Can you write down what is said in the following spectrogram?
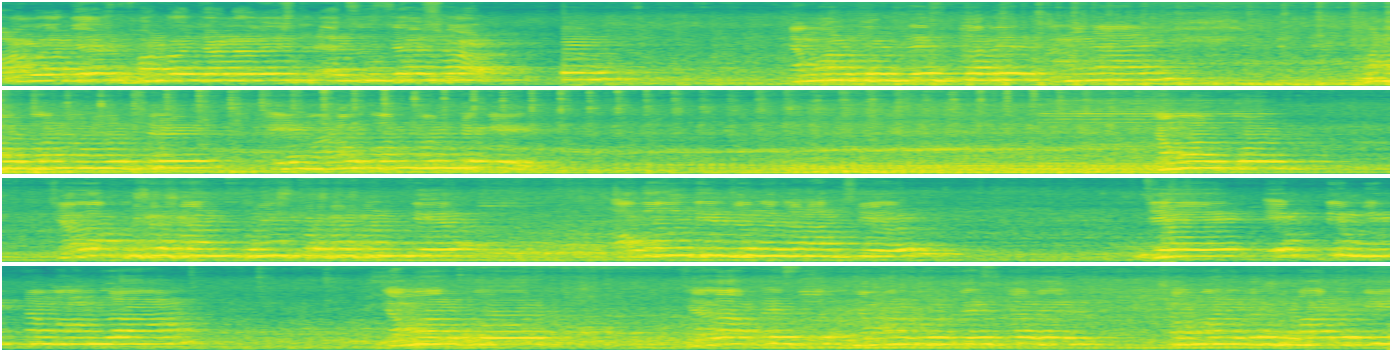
Bangladesh photo journalist association Jamalpur press ক্লাবের আঙিনায় মানববন্ধন হচ্ছে, এই মানববন্ধন থেকে জামালপুর জেলা প্রশাসন পুলিশ প্রশাসনকে অবনতির জানাচ্ছে যে একটি মিথ্যা মামলা জামালপুর জেলা জামালপুর প্রেস ক্লাবের সম্মানিত সভাপতি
